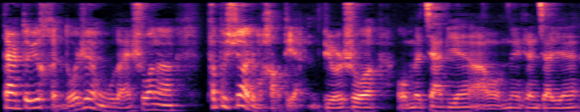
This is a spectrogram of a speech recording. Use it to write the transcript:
但是对于很多任务来说呢，它不需要这么耗电。比如说我们的嘉宾啊，我们那天嘉宾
